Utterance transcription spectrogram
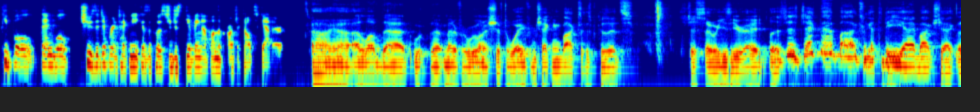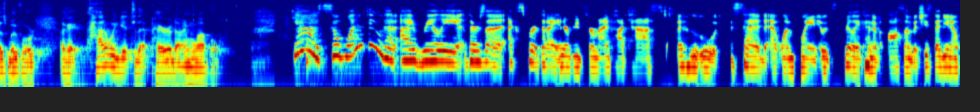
people then will choose a different technique as opposed to just giving up on the project altogether oh yeah i love that that metaphor we want to shift away from checking boxes because it's it's just so easy, right? Let's just check that box. We got the DEI box check. Let's move forward. Okay, how do we get to that paradigm level? Yeah. So one thing that I really there's a expert that I interviewed for my podcast who said at one point it was really kind of awesome, but she said, you know,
